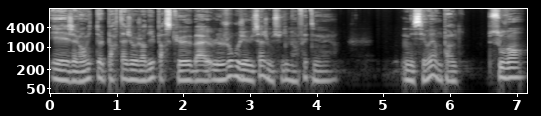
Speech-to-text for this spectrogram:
Et j'avais envie de te le partager aujourd'hui parce que bah, le jour où j'ai vu ça, je me suis dit mais en fait euh, mais c'est vrai, on parle souvent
